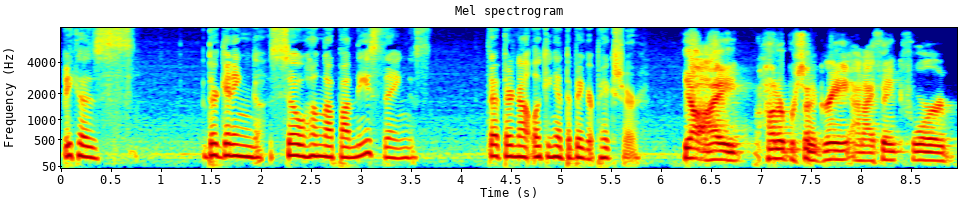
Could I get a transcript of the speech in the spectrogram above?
because they're getting so hung up on these things that they're not looking at the bigger picture Yeah, I 100% agree. And I think for,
